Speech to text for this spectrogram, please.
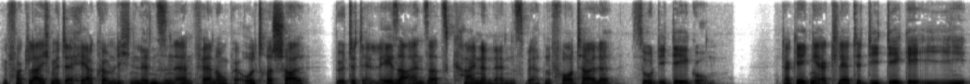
Im Vergleich mit der herkömmlichen Linsenentfernung per Ultraschall böte der Lasereinsatz keine nennenswerten Vorteile, so die DEGUM. Dagegen erklärte die DGII,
